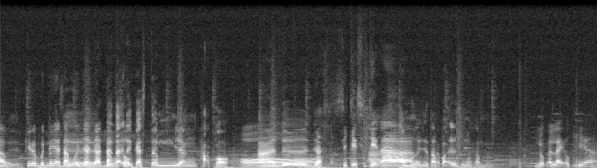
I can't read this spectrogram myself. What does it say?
sama je. Kira benda yang Tak sama ada- just datang Dia tak untuk ada custom yang hardcore. Oh. Ah, ada just sikit-sikit Ah, lah. Sama je, tapak dia semua sama. Look alike okey lah.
